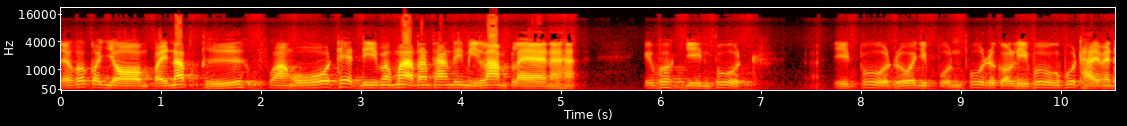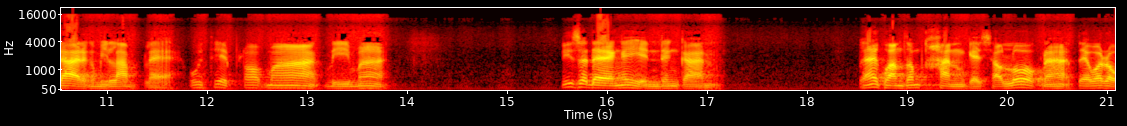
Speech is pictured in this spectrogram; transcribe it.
แล้วเขาก็ยอมไปนับถือฟังโอ้เทศดีมากๆ ทั้งๆทที่มีล่ามแปลนะฮะคือพวกจีนพูดจีนพูดหรือว่าญี่ปุ่น พูดหรือเกาหลีพูดก็พูดไทยไม่ได้แล้วก็มีล่ามแปลโอ้เทศเพราะมากดีมาก นี่แสดงให้เห็นถึงการให้ความสำคัญแก่ชาวโลกนะฮะแต่ว่าเรา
